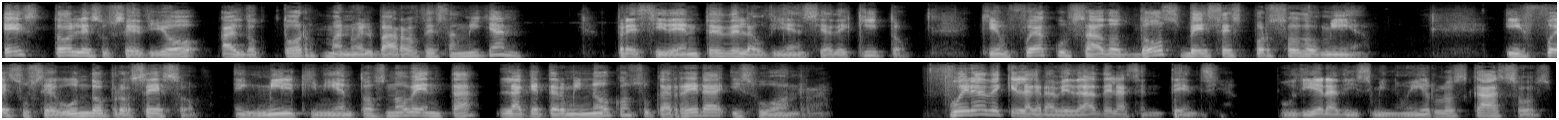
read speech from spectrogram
Esto le sucedió al doctor Manuel Barros de San Millán, presidente de la audiencia de Quito, quien fue acusado dos veces por sodomía, y fue su segundo proceso en 1590 la que terminó con su carrera y su honra. Fuera de que la gravedad de la sentencia pudiera disminuir los casos,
